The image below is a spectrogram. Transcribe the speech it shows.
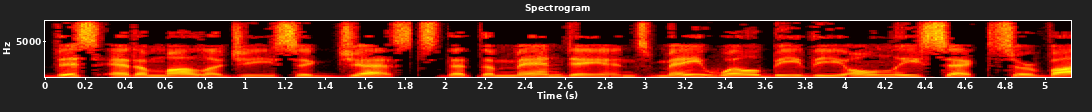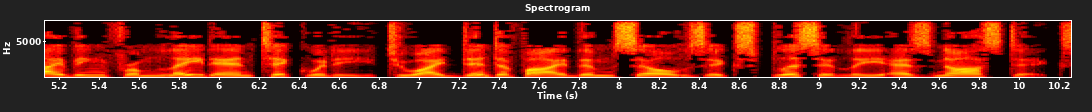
This etymology suggests that the Mandaeans may well be the only sect surviving from late antiquity to identify themselves explicitly as Gnostics.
